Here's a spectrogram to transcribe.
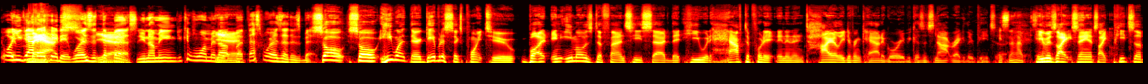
yeah. Well, you got to hit it. Where is it the best? You know what I mean? You can warm it Yeah. up, but that's where it's best. So so he went there, gave it a six point two, but in Imo's defense, he said that he would have to put it in an entirely different category because it's not regular pizza. It's not- it's he not. was like saying it's like pizza,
